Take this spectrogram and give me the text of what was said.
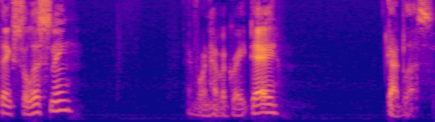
Thanks for listening. Everyone have a great day. God bless.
